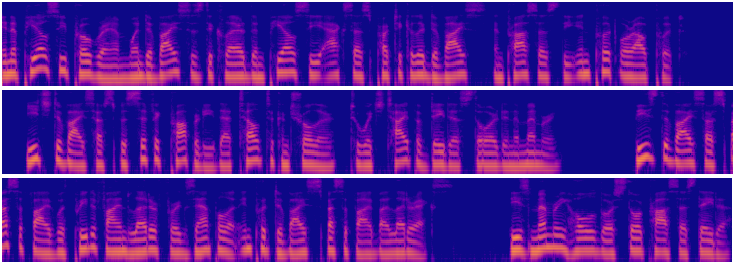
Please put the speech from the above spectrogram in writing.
In a PLC program, when device is declared, then PLC access particular device and process the input or output. Each device have specific property that tell to controller to which type of data stored in a memory. These device are specified with predefined letter for example an input device specified by letter X. These memory hold or store process data.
